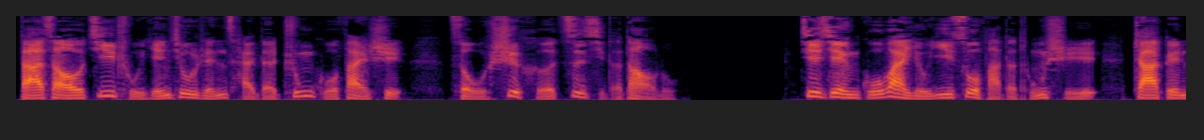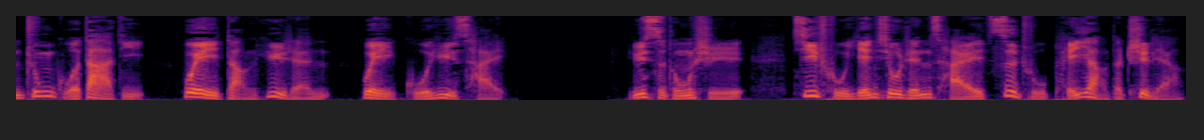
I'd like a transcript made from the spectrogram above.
打造基础研究人才的中国范式，走适合自己的道路。借鉴国外有益做法的同时，扎根中国大地，为党育人，为国育才。与此同时，基础研究人才自主培养的质量，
